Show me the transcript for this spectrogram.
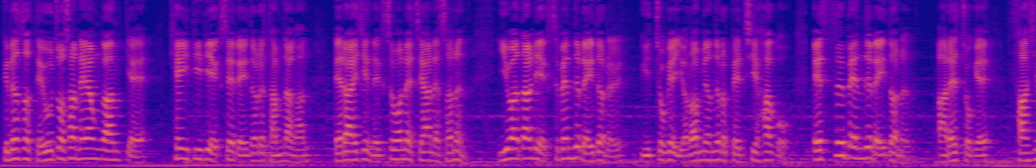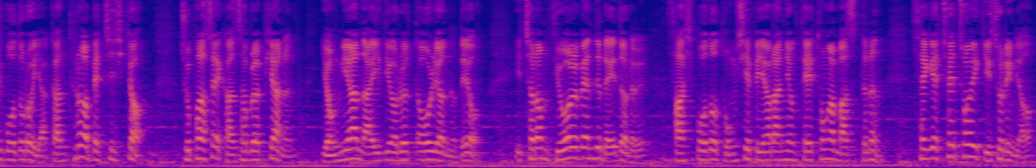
그래서 대우조선 해양과 함께 KDDX의 레이더를 담당한 LIG 넥스원의 제안에서는 이와 달리 X밴드 레이더를 위쪽에 여러 면으로 배치하고 S밴드 레이더는 아래쪽에 45도로 약간 틀어 배치시켜 주파수의 간섭을 피하는 영리한 아이디어를 떠올렸는데요. 이처럼 dual밴드 레이더를 45도 동시 배열한 형태의 통합 마스트는 세계 최초의 기술이며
